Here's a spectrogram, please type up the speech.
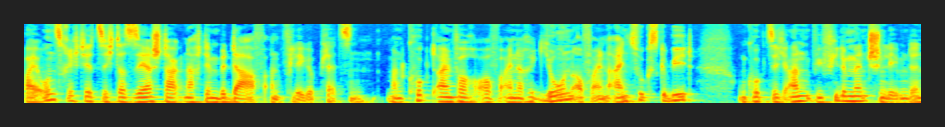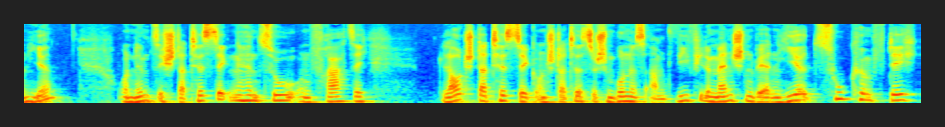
Bei uns richtet sich das sehr stark nach dem Bedarf an Pflegeplätzen. Man guckt einfach auf eine Region, auf ein Einzugsgebiet und guckt sich an, wie viele Menschen leben denn hier und nimmt sich Statistiken hinzu und fragt sich, laut Statistik und Statistischem Bundesamt, wie viele Menschen werden hier zukünftig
